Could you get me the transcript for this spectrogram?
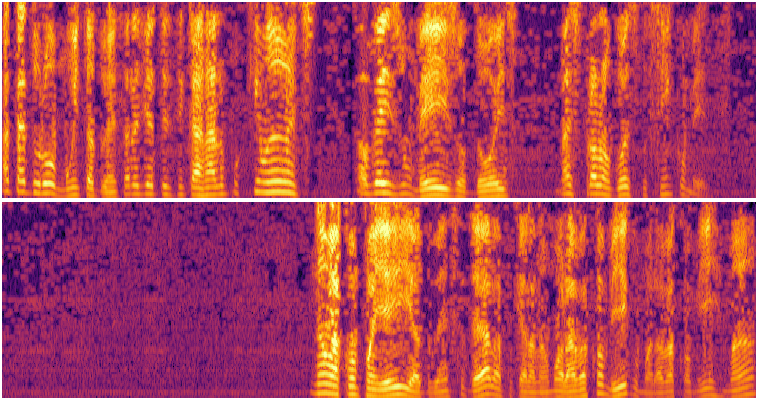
Até durou muito a doença. Ela devia ter desencarnado um pouquinho antes, talvez um mês ou dois, mas prolongou-se por cinco meses. Não acompanhei a doença dela, porque ela não morava comigo, morava com minha irmã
